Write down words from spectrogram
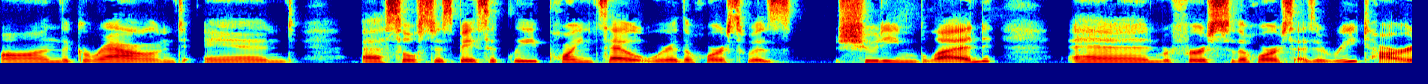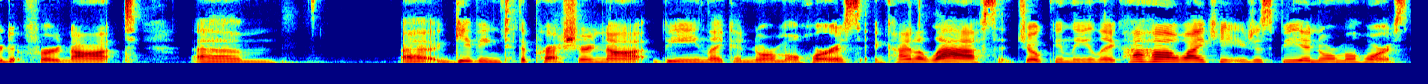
on the ground. And uh, Solstice basically points out where the horse was shooting blood and refers to the horse as a retard for not um, uh, giving to the pressure, not being like a normal horse, and kind of laughs jokingly, like, haha, why can't you just be a normal horse?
